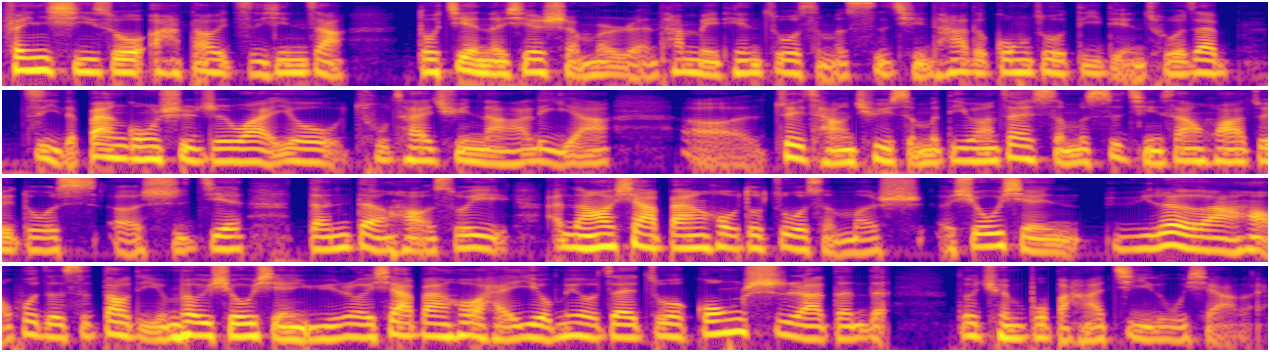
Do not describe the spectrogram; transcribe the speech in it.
分析，说啊，到底执行长都见了些什么人，他每天做什么事情，他的工作地点除了在。自己的办公室之外，又出差去哪里呀？呃，最常去什么地方？在什么事情上花最多时呃时间等等哈？所以，然后下班后都做什么休闲娱乐啊？哈，或者是到底有没有休闲娱乐？下班后还有没有在做公事啊？等等，都全部把它记录下来。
